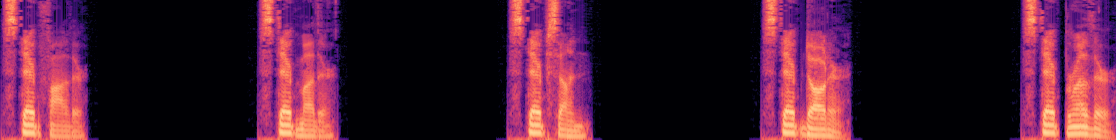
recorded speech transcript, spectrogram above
Stepfather. Stepmother. Stepson. Stepdaughter. Stepbrother.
